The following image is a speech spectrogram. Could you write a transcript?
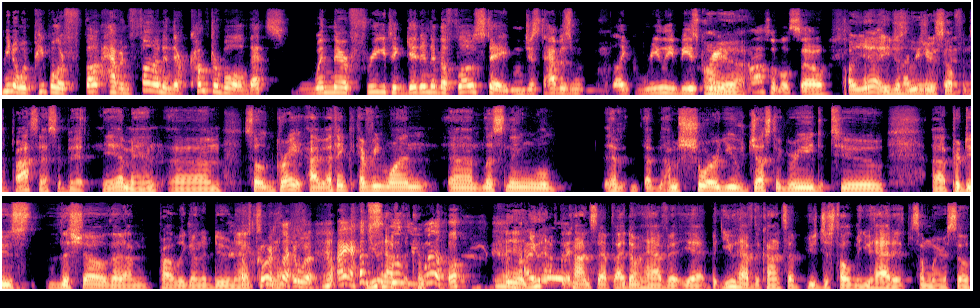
you know when people are fun, having fun and they're comfortable, that's when they're free to get into the flow state and just have as like really be as oh, creative oh, yeah. as possible. So oh yeah, you just lose yourself in the process a bit. Yeah, man. Um, so great. I, I think everyone um, listening will I'm sure you've just agreed to uh, produce the show that I'm probably going to do next. Of course, I will. I absolutely will. Yeah, you have the concept. I don't have it yet, but you have the concept. You just told me you had it somewhere. So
